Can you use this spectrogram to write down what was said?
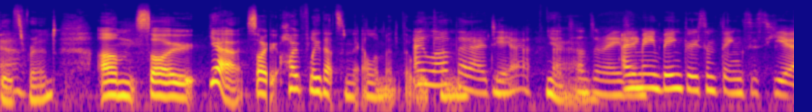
Yeah. best friend." Um, so yeah, so hopefully that's an element that we I love can. that idea. Yeah. That sounds amazing. I mean, being through some things this year,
